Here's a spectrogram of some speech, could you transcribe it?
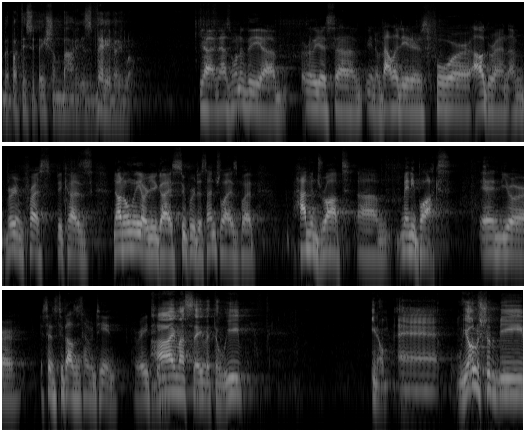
the participation bar is very, very low. Yeah, and as one of the uh, earliest uh, you know, validators for Algorand, I'm very impressed because not only are you guys super decentralized, but haven't dropped um, many blocks in your, since 2017 or 18. I must say that we, you know, uh, we all should be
